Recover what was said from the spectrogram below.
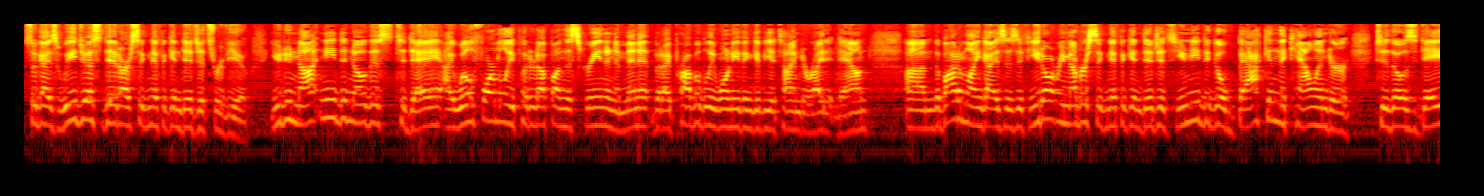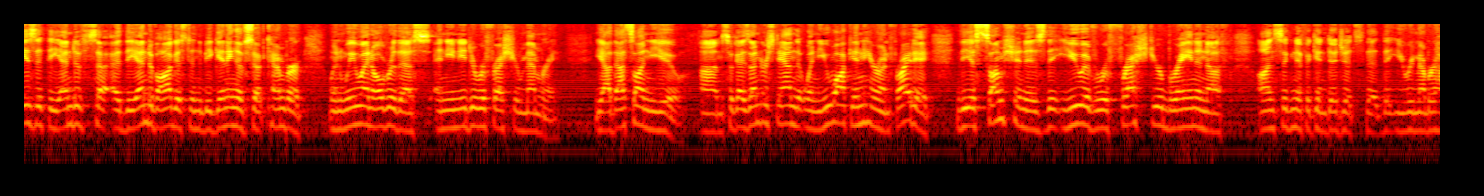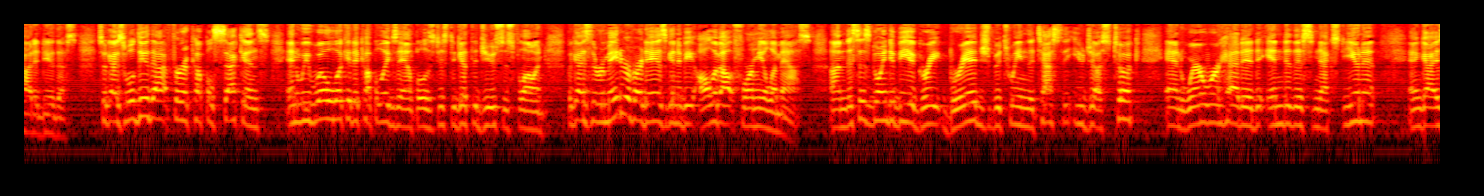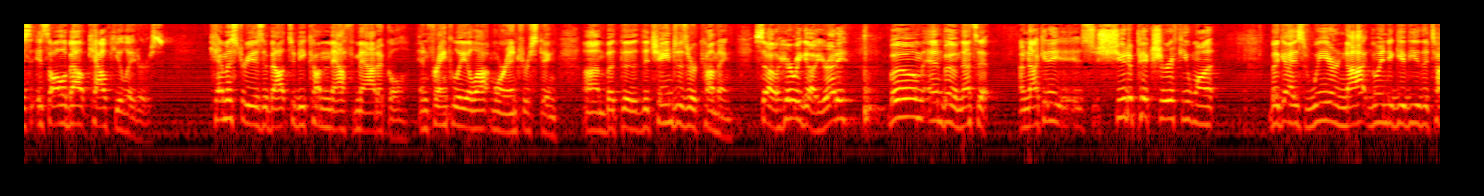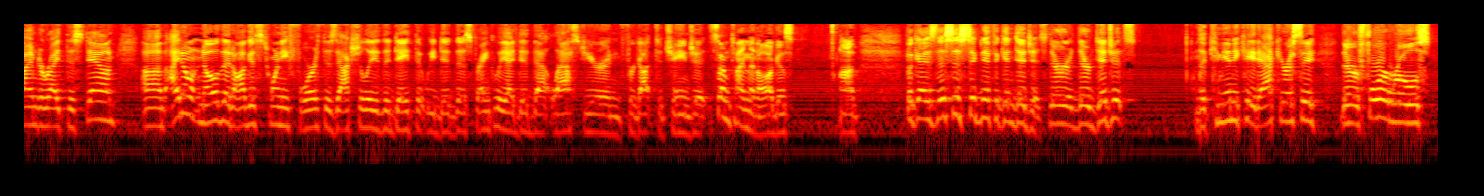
So, guys, we just did our significant digits review. You do not need to know this today. I will formally put it up on the screen in a minute, but I probably won't even give you time to write it down. Um, the bottom line, guys, is if you don't remember significant digits, you need to go back in the calendar to those days at the end of at the end of August and the beginning of September when we went over this, and you need to refresh your memory. Yeah, that's on you. Um, so, guys, understand that when you walk in here on Friday, the assumption is that you have refreshed your brain enough on significant digits that, that you remember how to do this. So, guys, we'll do that for a couple seconds, and we will look at a couple examples just to get the juices flowing. But, guys, the remainder of our day is going to be all about formula mass. Um, this is going to be a great bridge between the test that you just took and where we're headed into this next unit. And, guys, it's all about calculators chemistry is about to become mathematical and frankly a lot more interesting. Um, but the, the changes are coming. So here we go. You ready? Boom and boom. That's it. I'm not going to shoot a picture if you want. But guys, we are not going to give you the time to write this down. Um, I don't know that August 24th is actually the date that we did this. Frankly, I did that last year and forgot to change it sometime in August. Um, but guys, this is significant digits. They're, they're digits that communicate accuracy. There are four rules.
